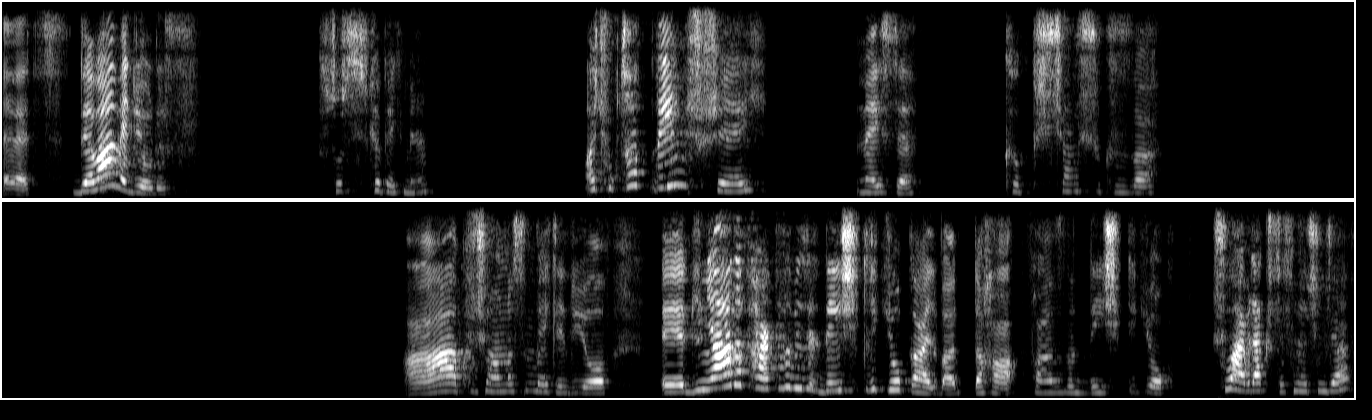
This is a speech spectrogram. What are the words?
Evet. Devam ediyoruz. Sosis köpek mi? Ay çok tatlı değil mi şu şey? Neyse. Kapışacağım şu kızla. Aa kuş olmasını beklediyor. Ee, dünyada farklı bir değişiklik yok galiba. Daha fazla değişiklik yok. Şu var bir dakika sesini açınca.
